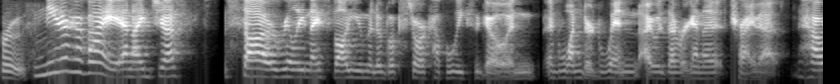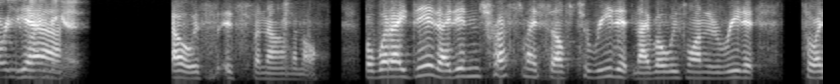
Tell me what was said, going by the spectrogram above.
Proust. Neither have I, and I just saw a really nice volume in a bookstore a couple weeks ago, and and wondered when I was ever gonna try that. How are you Yeah. finding it? Oh, it's it's phenomenal. But what I did, I didn't trust myself to read it, and I've always wanted to read it. So I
